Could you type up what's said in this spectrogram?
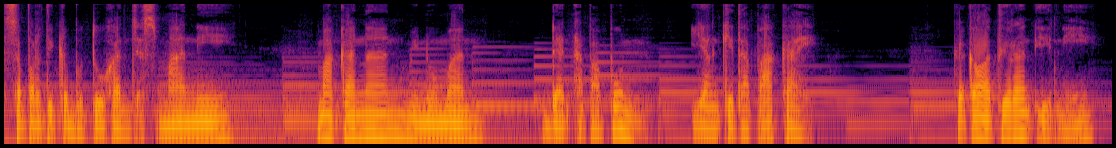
Seperti kebutuhan jasmani, makanan, minuman, dan apa pun yang kita pakai. Kekhawatiran ini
